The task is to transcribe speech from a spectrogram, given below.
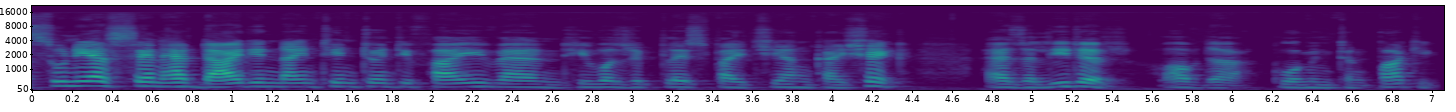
Sun Yat-sen had died in 1925 and he was replaced by Chiang Kai-shek as a leader of the Kuomintang party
